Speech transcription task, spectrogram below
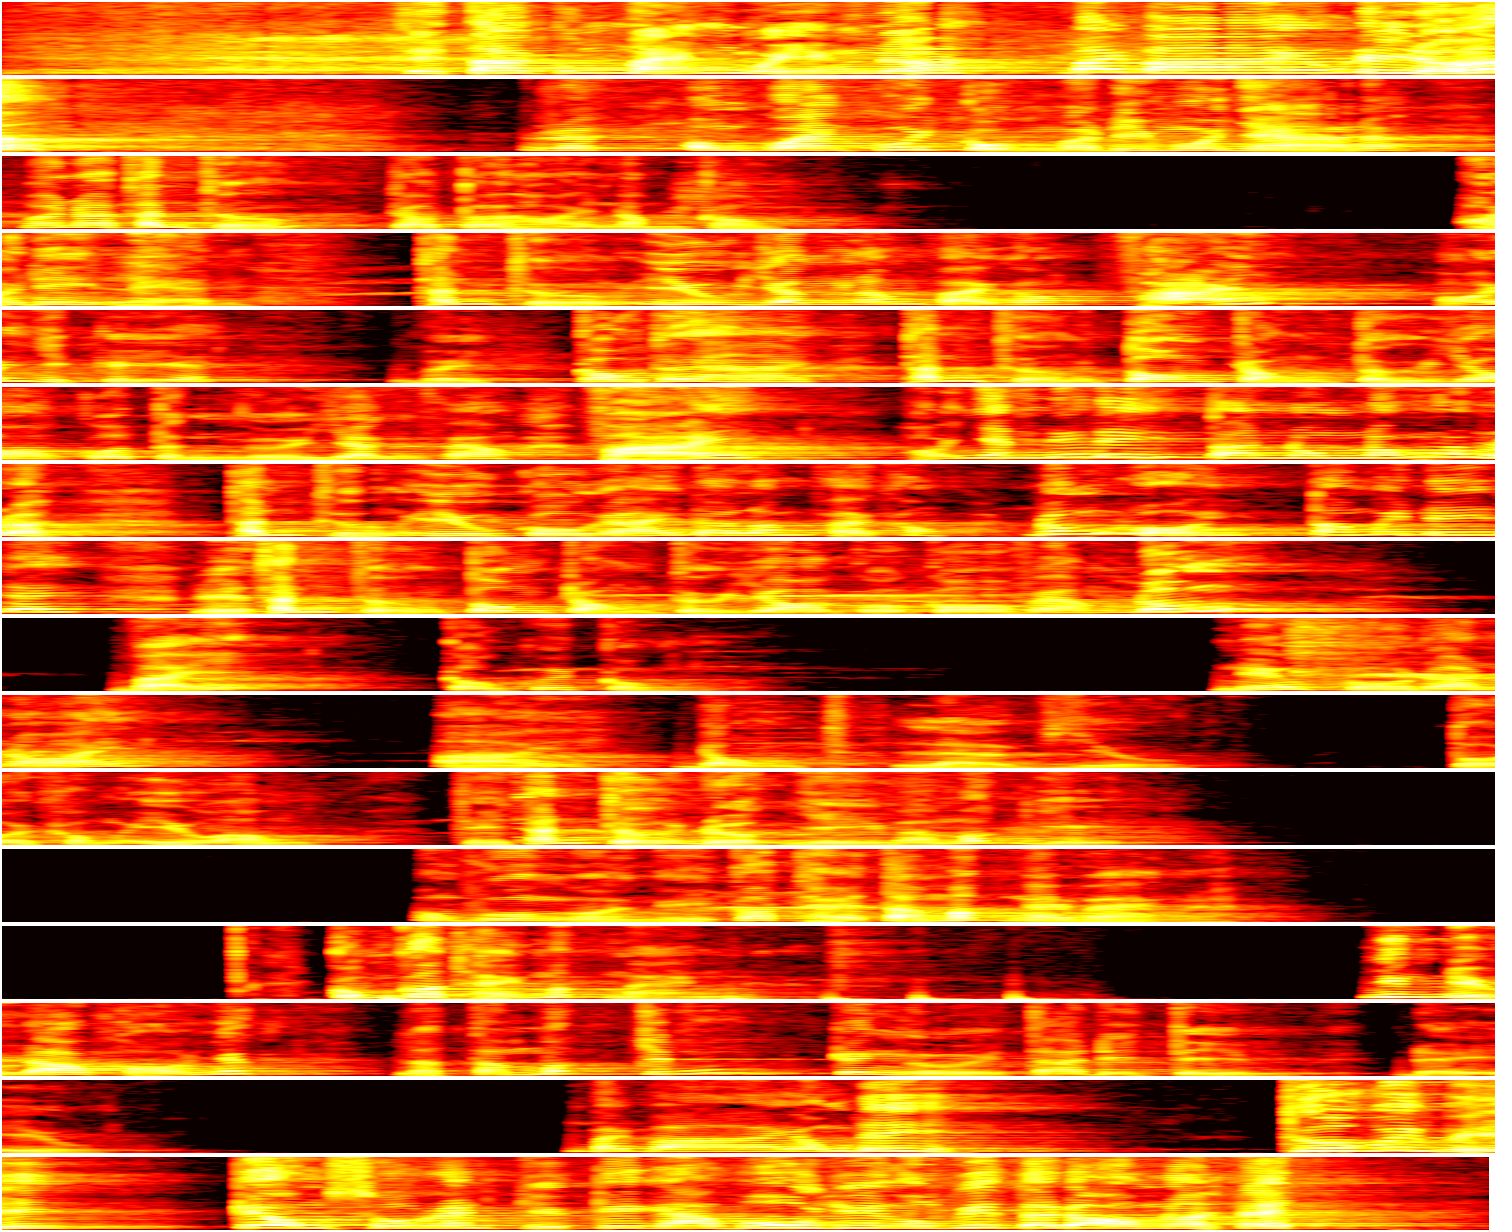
Thì ta cũng mãn nguyện nữa. Bye bye ông đi nữa. Rồi ông quan cuối cùng mà đi mua nhà đó, mới nói, thánh thượng, cho tôi hỏi năm câu hỏi đi, lẹ đi. Thánh thượng yêu dân lắm, phải không? Phải. Hỏi gì kỳ á? Vì câu thứ hai, thánh thượng tôn trọng tự do của từng người dân, phải không? Phải. Hỏi nhanh đi đi, ta nôn nóng lắm rồi. Thánh thượng yêu cô gái đó lắm, phải không? Đúng rồi, ta mới đi đây. Rồi thánh thượng tôn trọng tự do của cô, phải không? Đúng. Vậy, câu cuối cùng. Nếu cô đó nói, I don't love you. Tôi không yêu ông. Thì thánh thượng được gì và mất gì? Ông vua ngồi nghĩ có thể ta mất ngai vàng à? Cũng có thể mất mạng nhưng điều đau khổ nhất là ta mất chính cái người ta đi tìm để yêu. Bye bye, ông đi. Thưa quý vị, cái ông Soren ga vô duyên, ông viết tới đó, ông nói hết.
